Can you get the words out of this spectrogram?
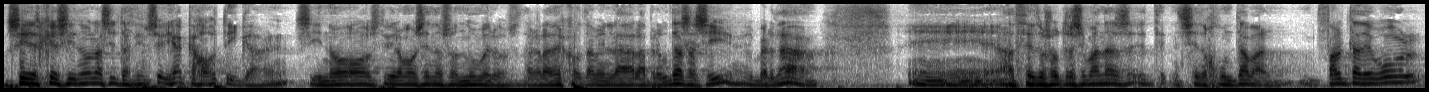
Sí, es que si no la situación sería caótica, ¿eh? si no estuviéramos en esos números. Te agradezco también la, pregunta, es así, es verdad. Eh, hace dos o tres semanas eh, se juntaban falta de gol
